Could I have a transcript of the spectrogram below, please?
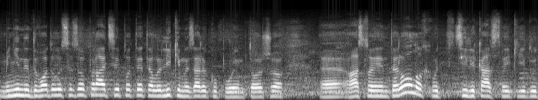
мені не доводилося за операції платити, але ліки ми зараз купуємо. Тому що гастроентеролог, от ці лікарства, які йдуть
